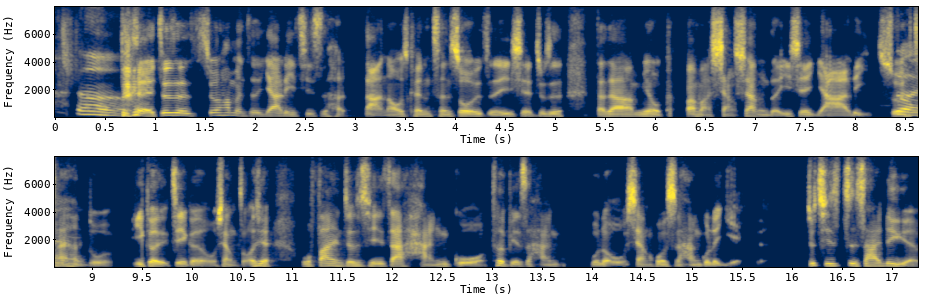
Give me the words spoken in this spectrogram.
嗯，对，就是就他们的压力其实很大，然后可能承受着一些就是大家没有办法想象的一些压力，所以才很多一个接一个偶像走。而且我发现，就是其实，在韩国，特别是韩国的偶像或者是韩国的演员。就其实自杀率也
